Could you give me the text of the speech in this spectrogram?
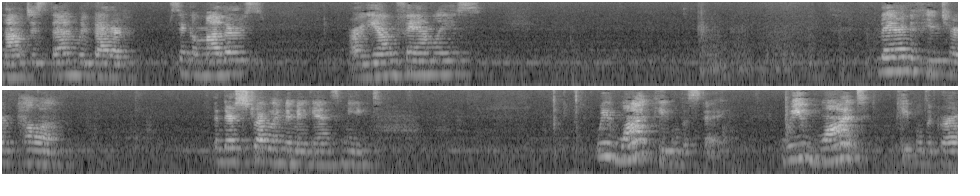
Not just them, we've got our single mothers, our young families. They are the future of Pella, and they're struggling to make ends meet. We want people to stay. We want people to grow,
